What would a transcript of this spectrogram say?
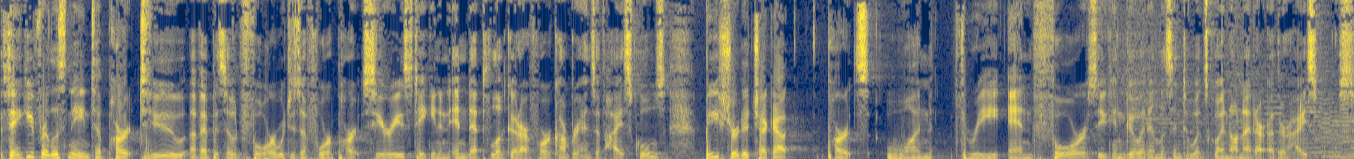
Thank you for listening to part two of episode four, which is a four part series taking an in depth look at our four comprehensive high schools. Be sure to check out parts one, three, and four so you can go ahead and listen to what's going on at our other high schools.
